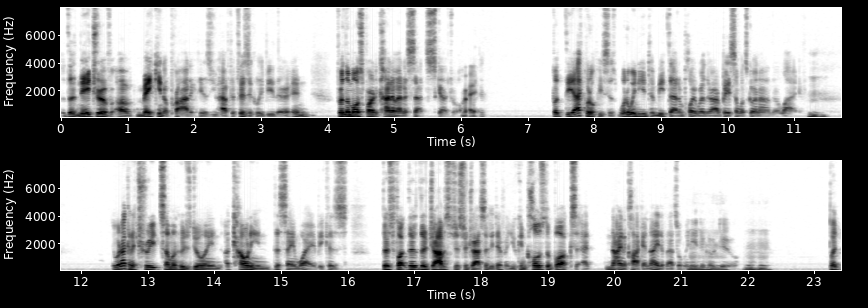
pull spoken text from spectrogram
the nature of, of making a product is you have to physically be there and for the most part kind of at a set schedule right. but the equitable piece is what do we need to meet that employee where they are based on what's going on in their life Mhm. we're not going to treat someone who's doing accounting the same way because there's their, their jobs just are drastically different. You can close the books at nine o'clock at night if that's what we need to go Mhm. do, Mhm. but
